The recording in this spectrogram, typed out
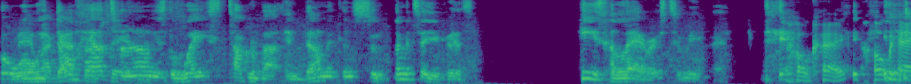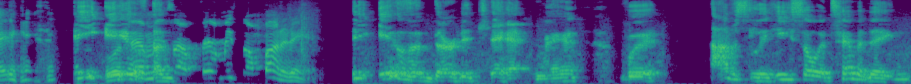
But Man, what we don't have time is the waste talking about Ndamukong Suh. Let me tell you this. He's hilarious to me, man. Okay. Okay. He well, is tell me a something. Tell me something funny then. he is a dirty cat, man. But obviously, he's so intimidating.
